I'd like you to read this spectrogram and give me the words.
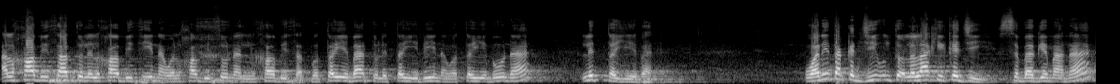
Al-khabithatu lil khabithina wal khabithuna lil khabithat wa tayyibatu lit tayyibina wa tayyibuna lit tayyibat. Wanita keji untuk lelaki keji sebagaimana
